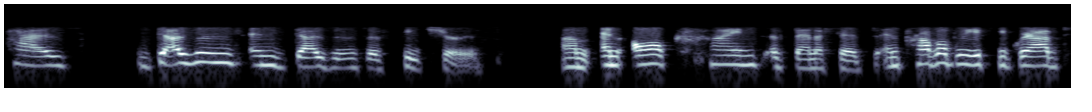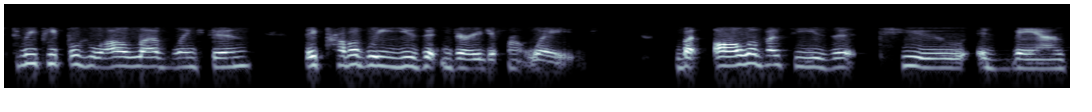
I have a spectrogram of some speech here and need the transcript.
has dozens and dozens of features um, and all kinds of benefits. And probably if you grabbed three people who all love LinkedIn, they probably use it in very different ways. But all of us use it to advance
